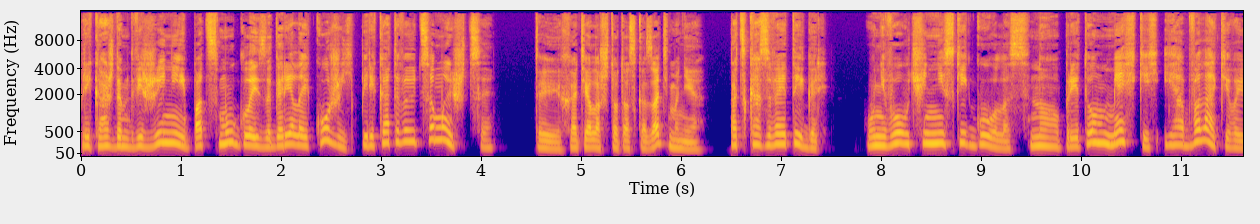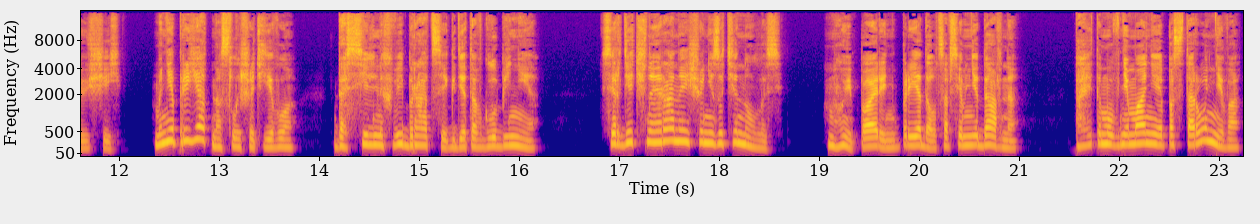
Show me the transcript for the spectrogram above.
При каждом движении под смуглой загорелой кожей перекатываются мышцы. «Ты хотела что-то сказать мне?» — подсказывает Игорь. У него очень низкий голос, но при том мягкий и обволакивающий. Мне приятно слышать его, до сильных вибраций где-то в глубине. Сердечная рана еще не затянулась. Мой парень предал совсем недавно. Поэтому внимание постороннего,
